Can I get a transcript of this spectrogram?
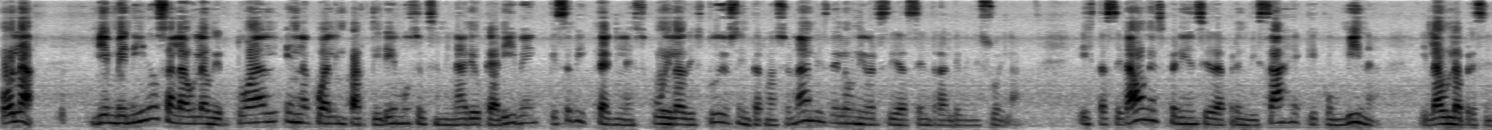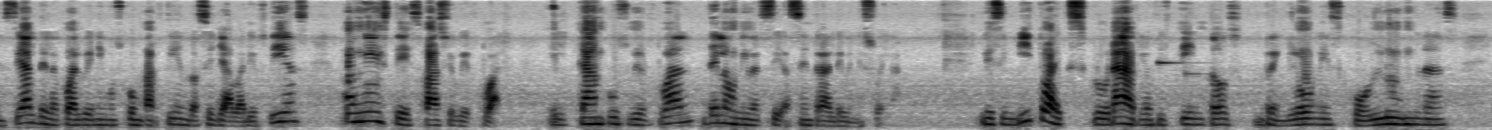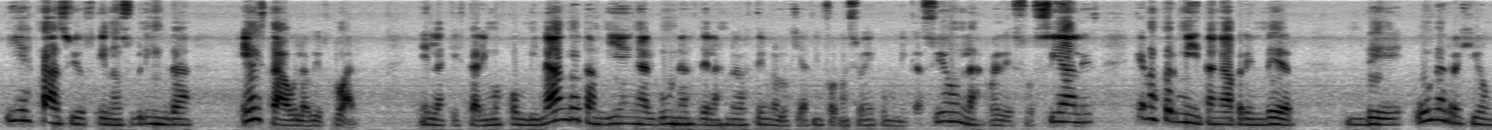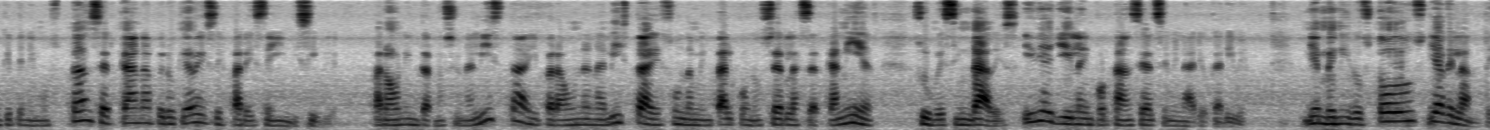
Hola, bienvenidos al aula virtual en la cual impartiremos el Seminario Caribe que se dicta en la Escuela de Estudios Internacionales de la Universidad Central de Venezuela. Esta será una experiencia de aprendizaje que combina el aula presencial de la cual venimos compartiendo hace ya varios días con este espacio virtual, el campus virtual de la Universidad Central de Venezuela. Les invito a explorar los distintos renglones, columnas, y espacios que nos brinda esta aula virtual, en la que estaremos combinando también algunas de las nuevas tecnologías de información y comunicación, las redes sociales, que nos permitan aprender de una región que tenemos tan cercana, pero que a veces parece invisible. Para un internacionalista y para un analista es fundamental conocer las cercanías, sus vecindades, y de allí la importancia del Seminario Caribe. Bienvenidos todos y adelante.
